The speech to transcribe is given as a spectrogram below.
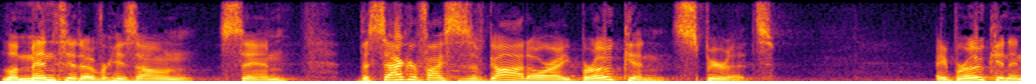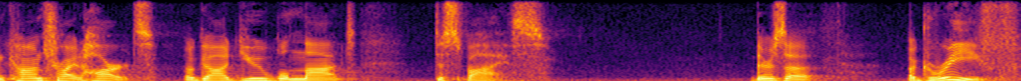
lamented over his own sin, the sacrifices of God are a broken spirit, a broken and contrite heart. Oh God, you will not despise. There's a, a grief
